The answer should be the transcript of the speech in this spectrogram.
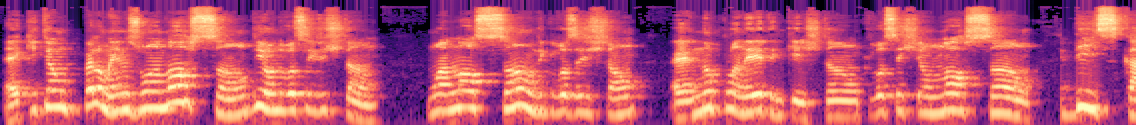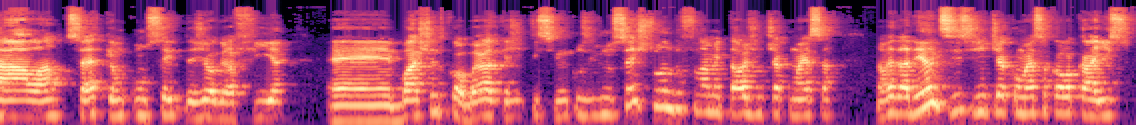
é, que tenham pelo menos uma noção de onde vocês estão, uma noção de que vocês estão é, no planeta em questão, que vocês tenham noção de escala, certo? Que é um conceito de geografia é, bastante cobrado, que a gente ensina, inclusive no sexto ano do fundamental, a gente já começa, na verdade, antes disso, a gente já começa a colocar isso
